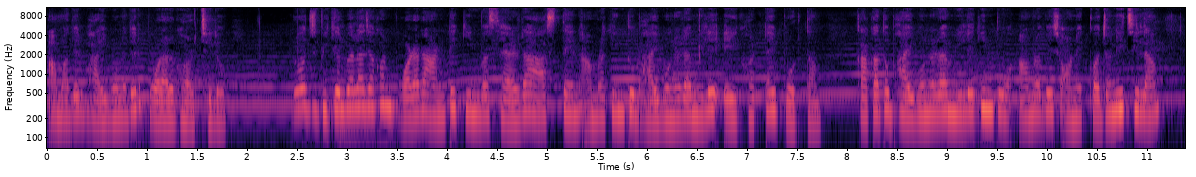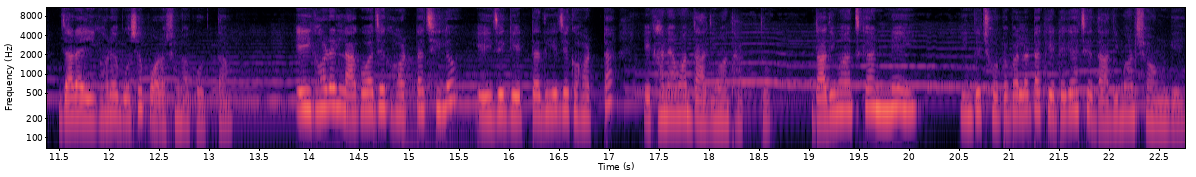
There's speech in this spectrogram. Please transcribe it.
আমাদের ভাই বোনেদের পড়ার ঘর ছিল। রোজ বিকেলবেলা যখন পড়ার আন্টি কিংবা স্যাররা আসতেন, আমরা কিন্তু ভাই বোনেরা মিলে এই ঘরটাই পড়তাম। কাকা তো ভাই বোনেরা মিলে কিন্তু আমরা বেশ অনেক কজনই ছিলাম, যারা এই ঘরে বসে পড়াশোনা করতাম। এই ঘরের লাগোয়া যে ঘরটা ছিল, এই যে গেটটা দিয়ে যে ঘরটা, এখানে আমার দাদিমা থাকতো। দাদিমা আজকে আর নেই কিন্তু ছোটবেলাটা কেটে গেছে দাদিমার সঙ্গেই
